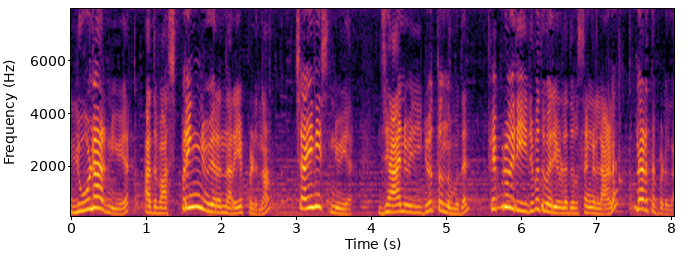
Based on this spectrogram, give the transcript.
Lunar new year അഥവാ സ്പ്രിംഗ് ന്യൂ ഇയർ എന്നറിയപ്പെടുന്ന ചൈനീസ് ന്യൂ ഇയർ ജാനുവരി ഇരുപത്തൊന്ന് മുതൽ ഫെബ്രുവരി ഇരുപത് വരെയുള്ള ദിവസങ്ങളിലാണ് നടത്തപ്പെടുക.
